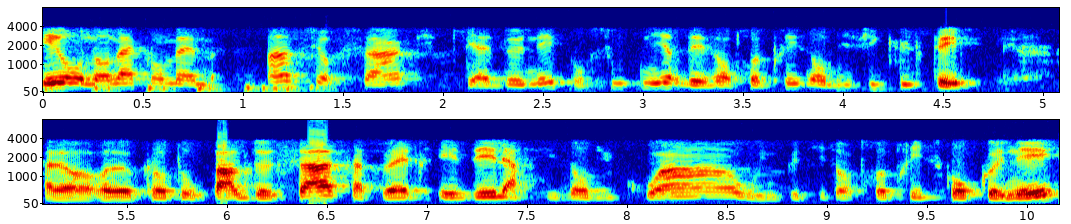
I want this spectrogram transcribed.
Et on en a quand même un sur cinq qui a donné pour soutenir des entreprises en difficulté. Alors, euh, quand on parle de ça, ça peut être aider l'artisan du coin ou une petite entreprise qu'on connaît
